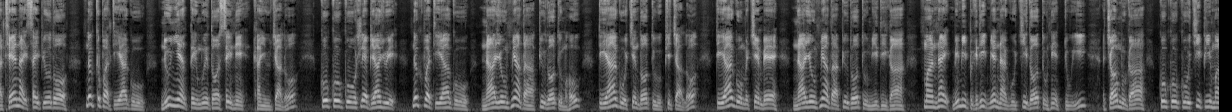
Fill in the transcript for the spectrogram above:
အထဲ၌စိုက်ပျိုးသော နှုတ်ကပတ်တရားကို နူးညံ့သိမ်မွေ့သော စိတ်နှင့် ခံယူကြလော့ ကိုကိုကိုလှည့်ပြား၍နှုတ်ကပတ်တရားကို နာယုံမျှသာ ပြုသောသူမဟုတ် တရားကိုကျင့်သောသူဖြစ်ကြလော့ တရားကိုမကျင့်ဘဲ နာယုံမျှသာပြုသောသူမည်ဒီကား မှန်၌မိမိပဂတိမျက်နှာကိုကြည့်သောသူနှင့်တူ၏အကြောင်းမူကား ကိုကိုကိုကြည့်ပြီးမှ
